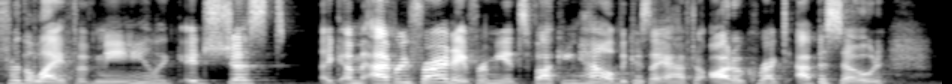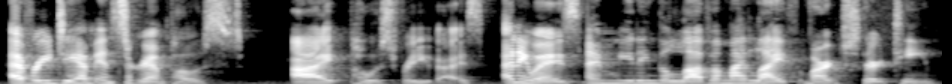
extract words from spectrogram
for the life of me. Like it's just like I'm every Friday for me it's fucking hell because I have to autocorrect episode every damn Instagram post. I post for you guys. Anyways, I'm meeting the love of my life March 13th.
